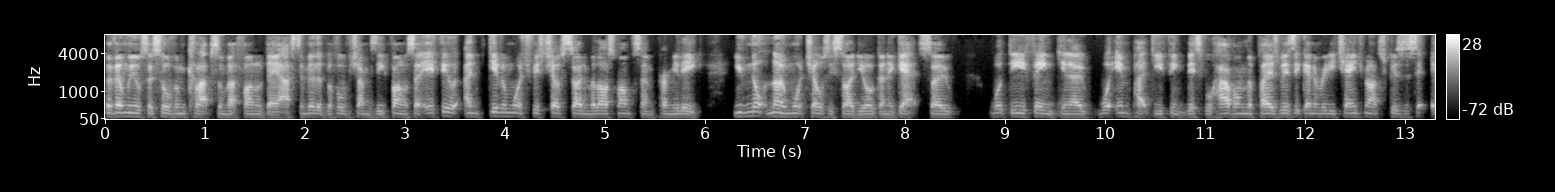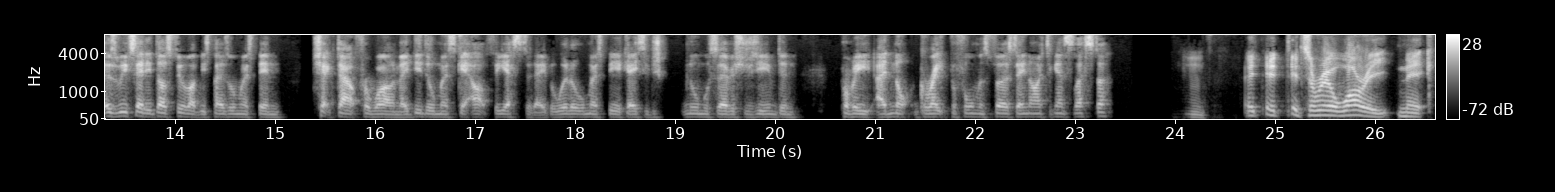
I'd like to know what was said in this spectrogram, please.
But then we also saw them collapse on that final day at Aston Villa before the Champions League final. So if you and given what this Chelsea side in the last month or so in Premier League, you've not known what Chelsea side you're going to get. So what do you think? You know, what impact do you think this will have on the players? Is it going to really change much? Because as we've said, it does feel like these players almost been checked out for a while, and they did almost get up for yesterday. But will it almost be a case of just normal service resumed and probably a not great performance Thursday night against Leicester? It, it it's a real worry, Nick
